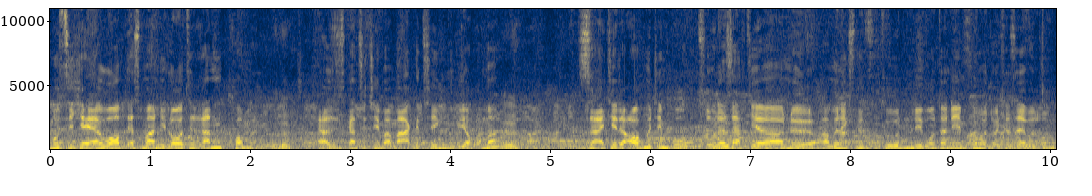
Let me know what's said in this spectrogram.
muss ich ja überhaupt erstmal an die Leute rankommen. Mhm. Ja, das ganze Thema Marketing, wie auch immer. Mhm. Seid ihr da auch mit dem Boot oder mhm. sagt ihr, nö, haben wir nichts mit zu tun, liebe Unternehmen, kümmert euch da selber drum?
